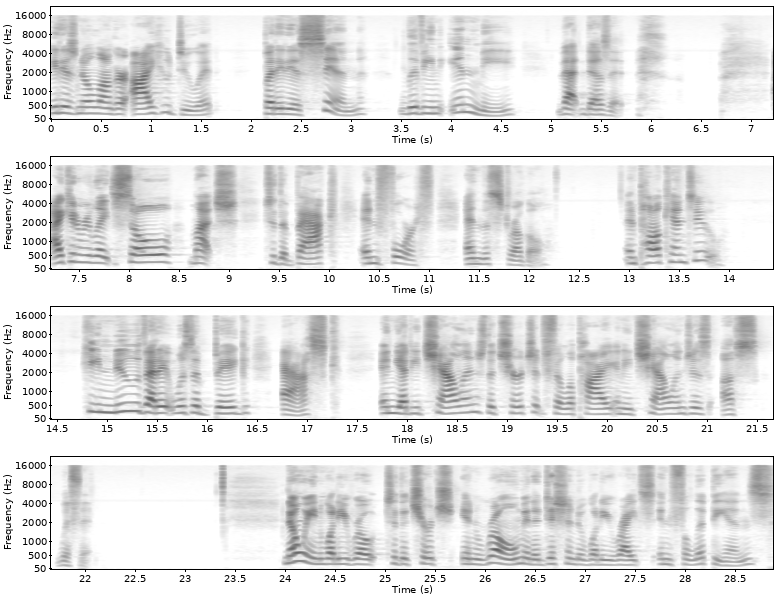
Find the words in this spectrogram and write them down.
It is no longer I who do it, but it is sin living in me that does it. I can relate so much to the back and forth and the struggle. And Paul can too. He knew that it was a big ask, and yet he challenged the church at Philippi and he challenges us with it. Knowing what he wrote to the church in Rome, in addition to what he writes in Philippians,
